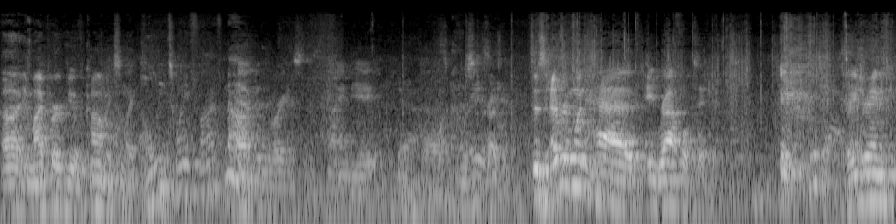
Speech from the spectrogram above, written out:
uh, in my purview of comics. I'm like only 25. No. I've been working since ninety-eight. Uh, That's incredible. Does everyone have a raffle ticket? Raise your hand if you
